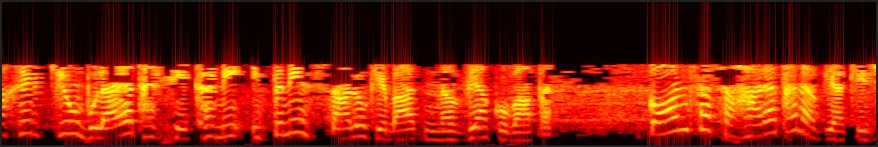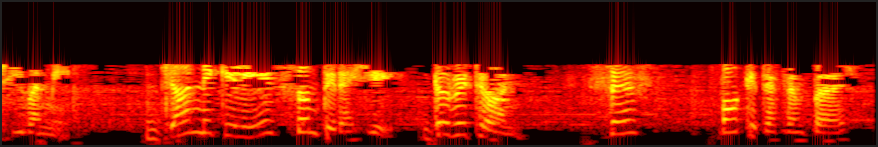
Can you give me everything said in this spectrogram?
आखिर क्यों बुलाया था शेखर ने इतने सालों के बाद नव्या को वापस? कौन सा सहारा था नव्या के जीवन में? जानने के लिए सुनते रहिए द रिटर्न, सिर्फ़ पॉकेट एफ़ पर।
